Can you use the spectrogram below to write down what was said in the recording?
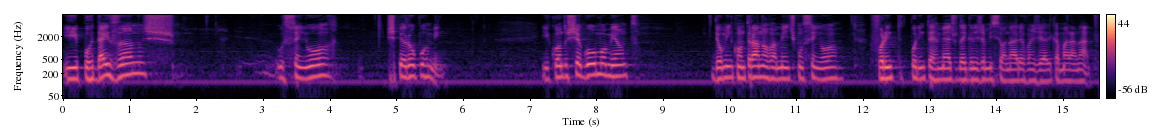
E por dez anos o Senhor esperou por mim. E quando chegou o momento de eu me encontrar novamente com o Senhor, foi por intermédio da Igreja Missionária Evangélica Maranata.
